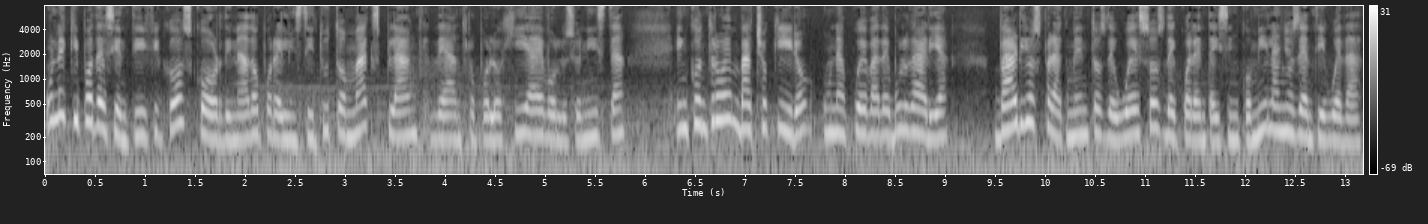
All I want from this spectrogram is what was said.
Un equipo de científicos, coordinado por el Instituto Max Planck de Antropología Evolucionista, encontró en Bacho Quiro, una cueva de Bulgaria, varios fragmentos de huesos de 45.000 años de antigüedad.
